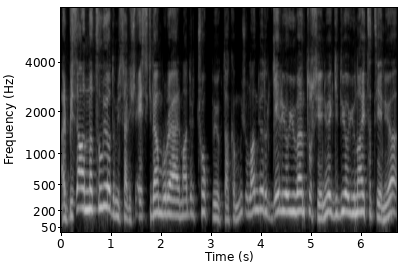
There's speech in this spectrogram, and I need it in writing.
hani bize anlatılıyordu misal işte eskiden bu Real Madrid çok büyük takımmış. Ulan diyorduk geliyor Juventus yeniyor gidiyor United yeniyor.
